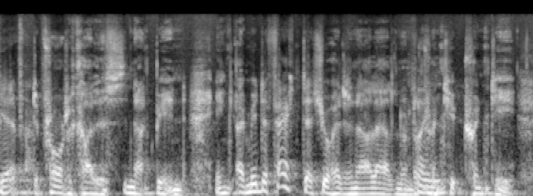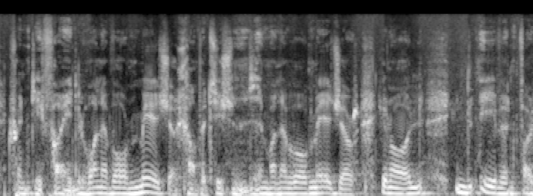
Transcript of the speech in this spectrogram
Yeah. the, the protocol is not being. In, I mean, the fact that you had an All Ireland under Final. 20, 20, 20 final, one of our major competitions, and one of our major, you know, even for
